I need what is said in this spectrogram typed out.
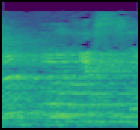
Może to nie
